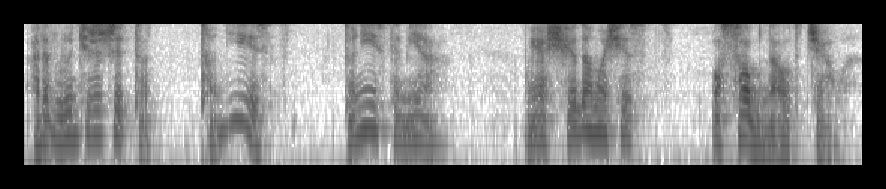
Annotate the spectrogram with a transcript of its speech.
ale w gruncie rzeczy to, to, nie jest, to nie jestem ja. Moja świadomość jest osobna od ciała.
